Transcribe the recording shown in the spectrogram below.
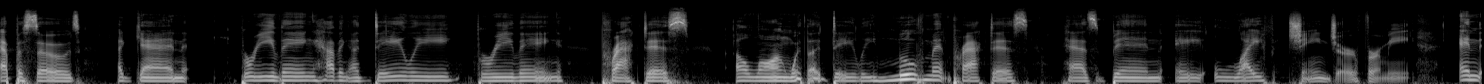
episodes again, breathing, having a daily breathing practice along with a daily movement practice has been a life changer for me. And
